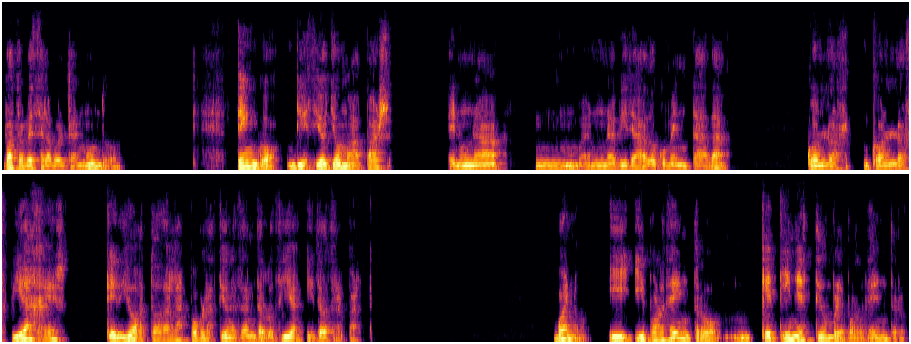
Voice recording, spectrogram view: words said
cuatro veces la vuelta al mundo. Tengo 18 mapas en una, mm, en una vida documentada con los, con los viajes que dio a todas las poblaciones de Andalucía y de otras partes. Bueno, y, y, por dentro, ¿qué tiene este hombre por dentro?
